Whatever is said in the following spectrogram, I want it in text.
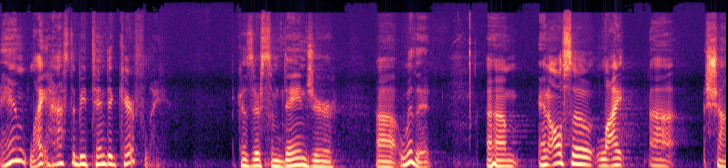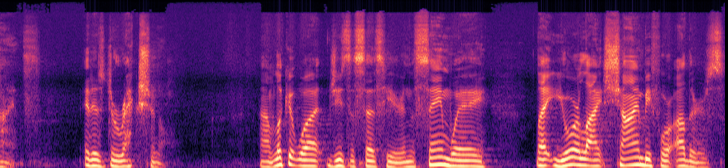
and light has to be tended carefully because there's some danger uh, with it. Um, and also, light uh, shines, it is directional. Um, look at what Jesus says here. In the same way, let your light shine before others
